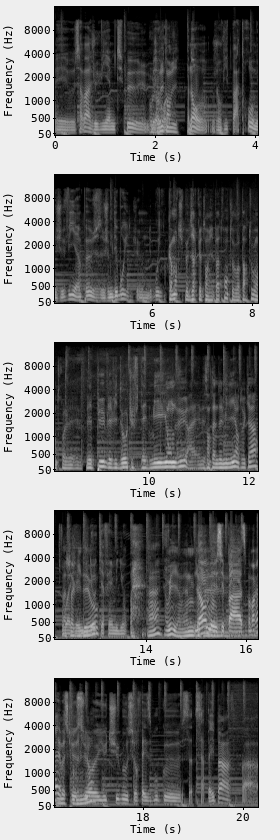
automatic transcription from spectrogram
Mais euh, ça va, je vis un petit peu. Aujourd'hui, Mais, t'en vis. Non, j'en vis pas trop, mais je vis un peu, je, je me débrouille, je me débrouille. Comment tu peux dire que t'en vis pas trop? On te voit partout, entre les, les pubs, les vidéos, tu fais des millions de vues, allez, des centaines de milliers en tout cas, à Ouais, chaque j'ai une vidéo. qui a fait un million. Hein? Oui, il y en a une qui a Non, fait- mais c'est pas, c'est pas pareil, a parce que sur millions. euh, YouTube ou sur Facebook, euh, ça, ça paye pas. c'est pas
